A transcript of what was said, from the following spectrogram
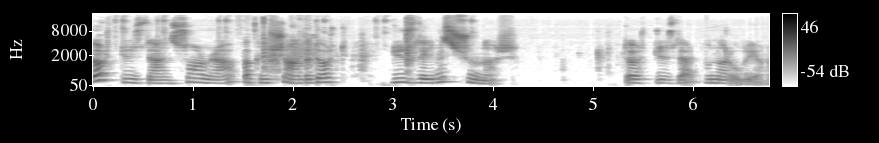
4 düzden sonra bakın şu anda 4 düzlerimiz şunlar. 4 düzler bunlar oluyor.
